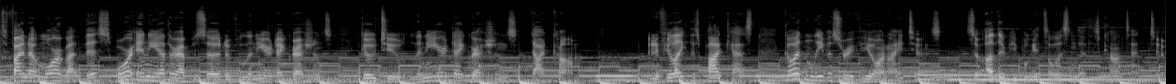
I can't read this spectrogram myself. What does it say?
To find out more about this or any other episode of Linear Digressions, go to lineardigressions.com. And if you like this podcast, go ahead and leave us a review on iTunes so other people get to listen to this content too.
